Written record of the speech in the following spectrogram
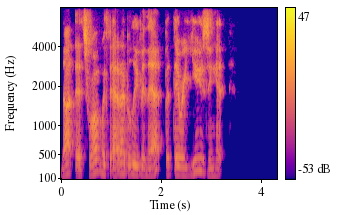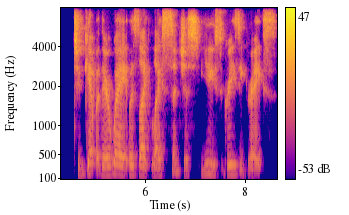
Not that's wrong with that. I believe in that, but they were using it to get their way. It was like licentious use, greasy grace.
